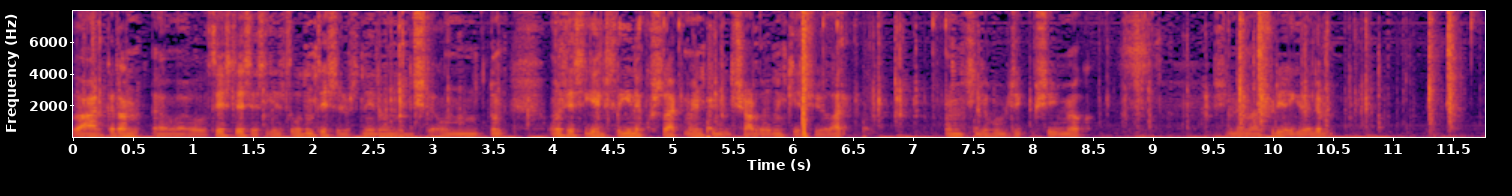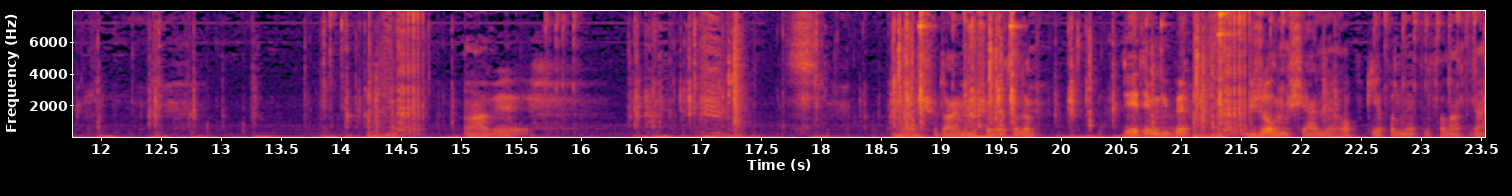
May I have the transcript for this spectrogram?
Ve arkadan e, testere sesi gelirse odun testeresi neydi onun işte onu unuttum. Onun sesi gelirse yine kusura bakmayın çünkü dışarıda odun kesiyorlar. Onun için yapabilecek bir şeyim yok. Şimdi hemen şuraya girelim. Abi şu diamond'ı şöyle atalım. Dediğim gibi güzel olmuş yani. Hop yapalım yapalım falan filan.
